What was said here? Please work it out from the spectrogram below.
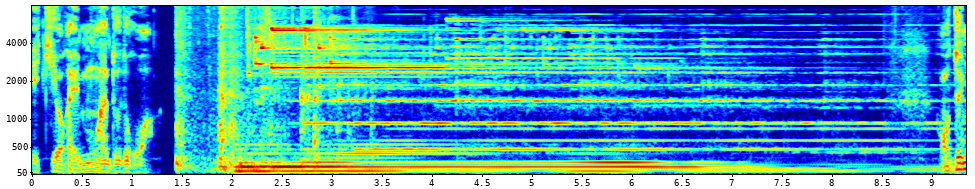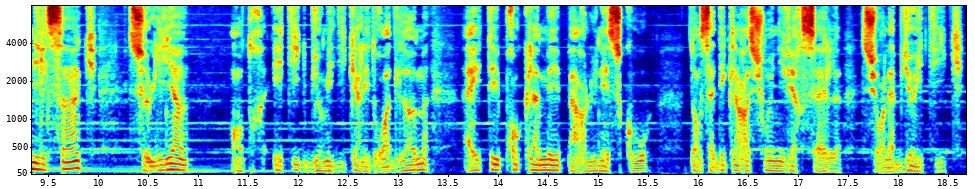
et qui auraient moins de droits. En 2005, ce lien entre éthique biomédicale et droits de l'homme a été proclamé par l'UNESCO dans sa déclaration universelle sur la bioéthique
